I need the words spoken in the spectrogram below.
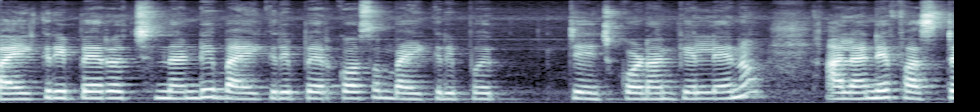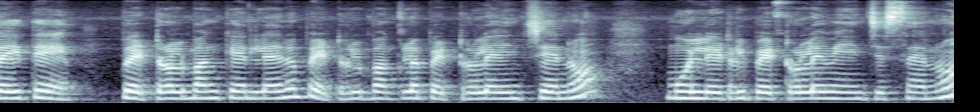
బైక్ రిపేర్ వచ్చిందండి. బైక్ రిపేర్ కోసం బైక్ రిపేర్ చేయించుకోవడానికి వెళ్ళాను. అలానే ఫస్ట్ అయితే పెట్రోల్ బంక్ వెళ్ళాను. పెట్రోల్ బంక్లో పెట్రోల్ వేయించాను. మూడు లీటర్ల పెట్రోల్ వేయించేసాను.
